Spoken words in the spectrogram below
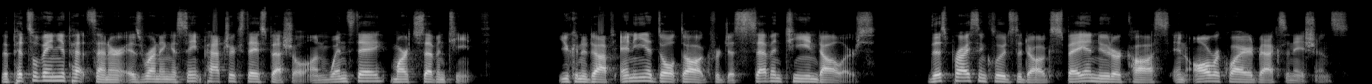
The Pittsylvania Pet Center is running a St. Patrick's Day special on Wednesday, March 17th. You can adopt any adult dog for just $17. This price includes the dog's spay and neuter costs and all required vaccinations.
